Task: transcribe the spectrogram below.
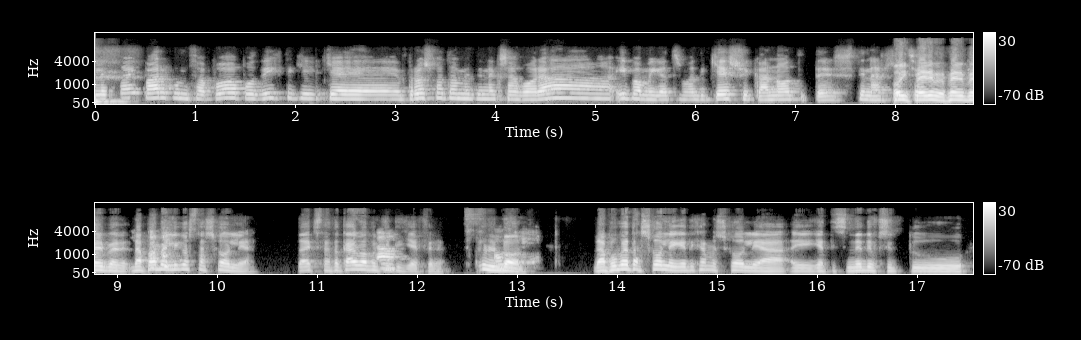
Λεφτά υπάρχουν, θα πω, αποδείχτηκε και πρόσφατα με την εξαγορά. Είπαμε για τις σημαντικές σου ικανότητες στην αρχή. Όχι, περίμενε, περίμενε, περίμενε. Να πάμε λίγο στα σχόλια. Εντάξει, θα το κάνουμε από εκεί τη γέφυρα. Λοιπόν, να πούμε τα σχόλια, γιατί είχαμε σχόλια ε, για τη συνέντευξη του,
